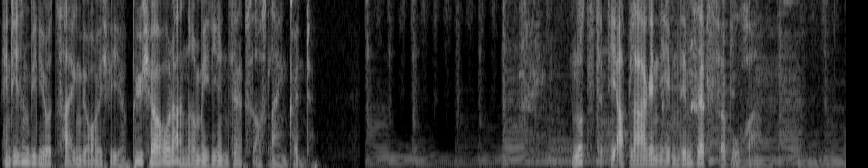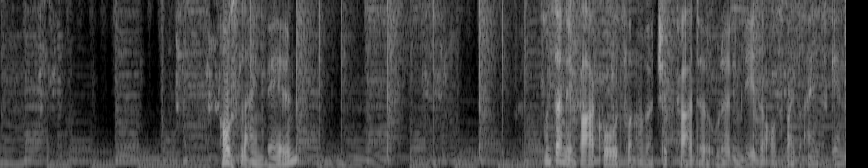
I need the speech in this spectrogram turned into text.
In diesem Video zeigen wir euch, wie ihr Bücher oder andere Medien selbst ausleihen könnt. Nutzt die Ablage neben dem Selbstverbucher. Ausleihen wählen und dann den Barcode von eurer Chipkarte oder dem Leseausweis einscannen.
